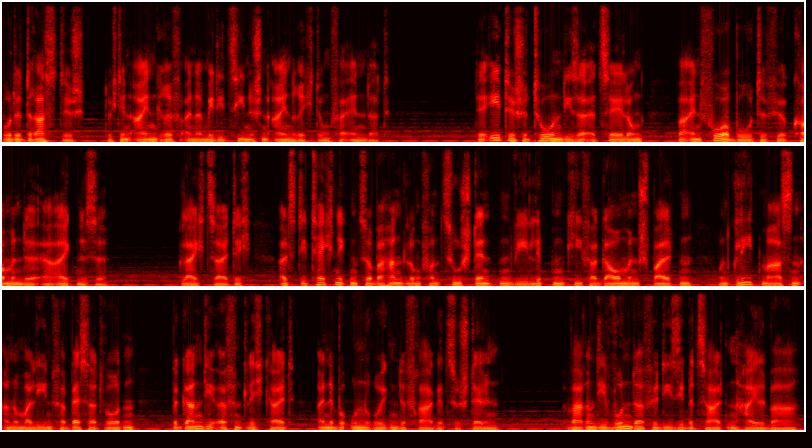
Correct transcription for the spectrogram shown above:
wurde drastisch durch den Eingriff einer medizinischen Einrichtung verändert. Der ethische Ton dieser Erzählung war ein Vorbote für kommende Ereignisse. Gleichzeitig, als die Techniken zur Behandlung von Zuständen wie Lippen-, Kiefer-, Gaumenspalten und Gliedmaßenanomalien verbessert wurden, begann die Öffentlichkeit eine beunruhigende Frage zu stellen. Waren die Wunder, für die sie bezahlten, heilbar?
